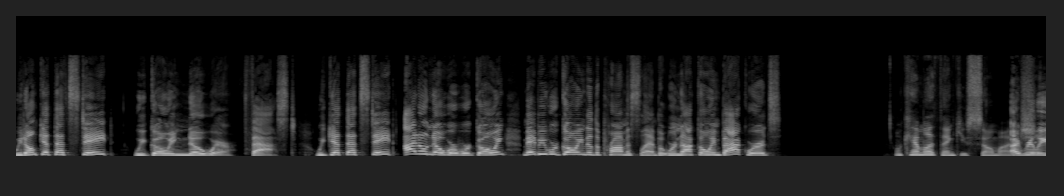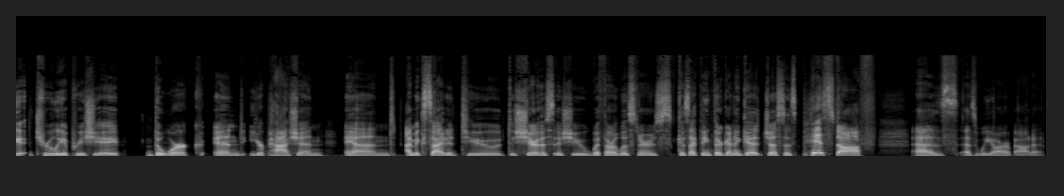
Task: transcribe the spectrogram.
We don't get that state, we're going nowhere fast. We get that state. I don't know where we're going. Maybe we're going to the promised land, but we're not going backwards. Well, Kamala, thank you so much. I really, truly appreciate the work and your passion and i'm excited to to share this issue with our listeners because i think they're going to get just as pissed off as as we are about it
